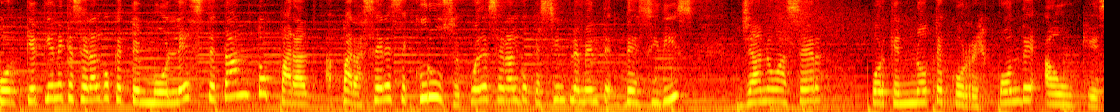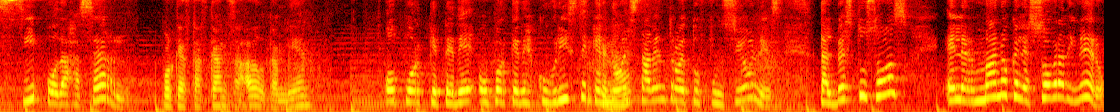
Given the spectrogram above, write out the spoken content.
¿por qué tiene que ser algo que te moleste tanto para, para hacer ese cruce? Puede ser algo que simplemente decidís ya no hacer porque no te corresponde, aunque sí puedas hacerlo. porque estás cansado también. O porque, te de, o porque descubriste Sí, que, que no no. está dentro de tus funciones. Tal vez tú sos el hermano que le sobra dinero.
